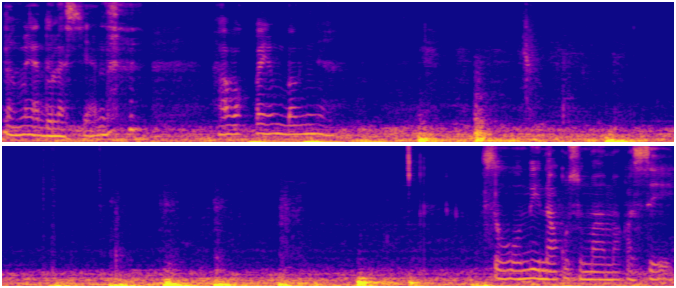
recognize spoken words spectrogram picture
Namaya dulas yan. Hawak pa yung bag niya. So, hindi na ako sumama kasi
